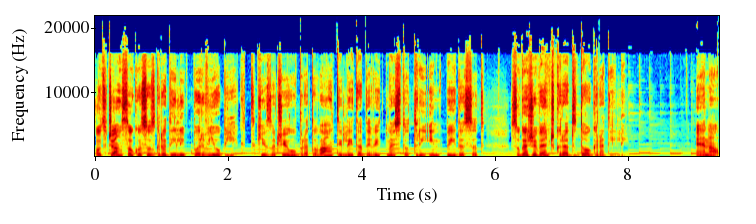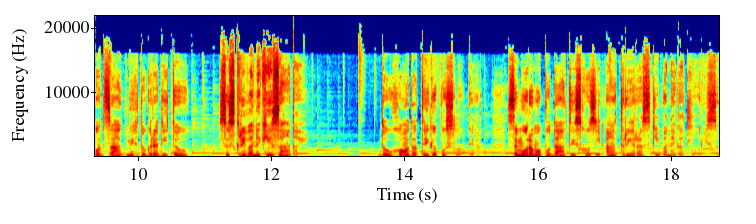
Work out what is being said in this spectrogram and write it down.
Od časov, ko so zgradili prvi objekt, ki je začel obratovati leta 1953, so ga že večkrat dogradili. Ena od zadnjih dograditev se skriva nekje zadaj. Do vhoda tega poslopja se moramo podati skozi atri razgibanega tlorisa.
